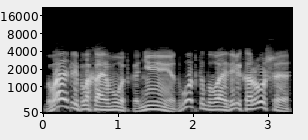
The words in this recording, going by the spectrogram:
бывает ли плохая водка? Нет, водка бывает или хорошая,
